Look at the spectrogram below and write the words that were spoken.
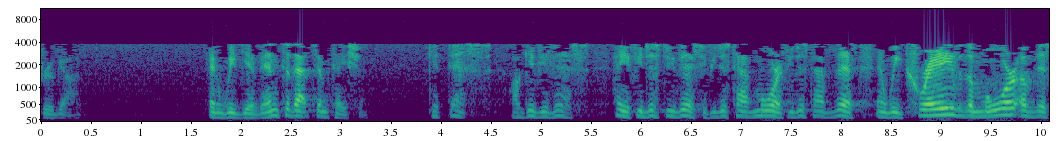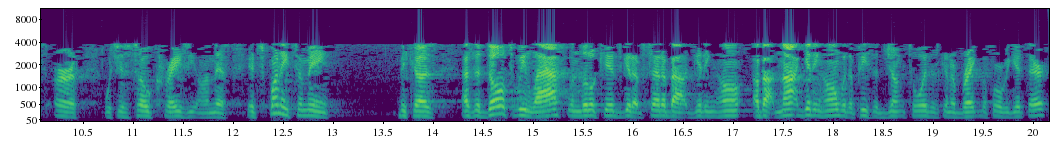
true God. And we give in to that temptation. Get this. I'll give you this. Hey, if you just do this, if you just have more, if you just have this. And we crave the more of this earth, which is so crazy on this. It's funny to me because as adults, we laugh when little kids get upset about getting home, about not getting home with a piece of junk toy that's going to break before we get there.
